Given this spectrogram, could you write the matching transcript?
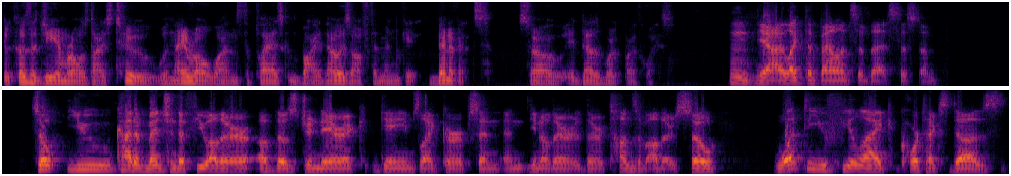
because the GM rolls dice too, when they roll ones, the players can buy those off them and get benefits. So it does work both ways. Hmm, yeah, I like the balance of that system. So you kind of mentioned a few other of those generic games like GURPS, and and you know there there are tons of others. So what do you feel like Cortex does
